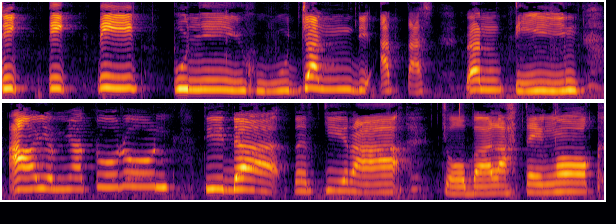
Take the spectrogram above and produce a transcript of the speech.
tik, tik, tik, bunyi hujan di atas ranting. Airnya turun, tidak terkira. Cobalah tengok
